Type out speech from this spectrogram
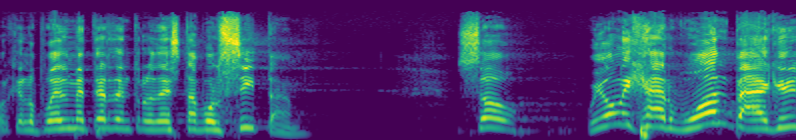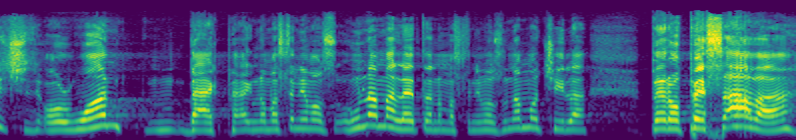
porque lo puedes meter dentro de esta bolsita. So, we only had one baggage or one backpack, nomás teníamos una maleta, nomás teníamos una mochila, pero pesaba,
